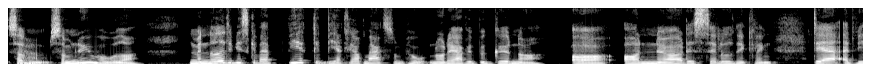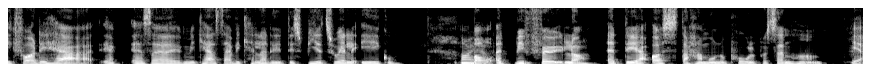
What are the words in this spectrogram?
som, ja. som nye måder. Men noget af det, vi skal være virkelig, virkelig opmærksom på, når det er, at vi begynder at, at nørde selvudvikling, det er, at vi ikke får det her, jeg, altså min kæreste vi kalder det det spirituelle ego, oh, ja. hvor at vi føler, at det er os, der har monopol på sandheden. Ja.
